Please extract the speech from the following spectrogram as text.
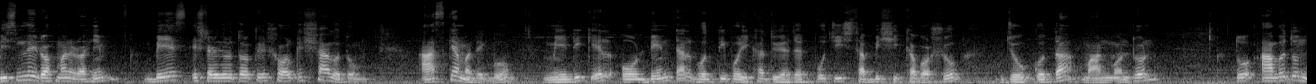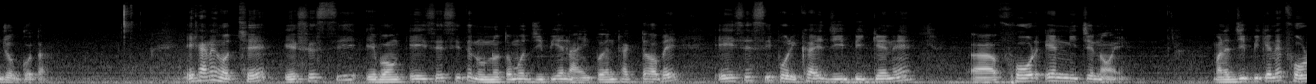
বিসমিল্লাহ রহমান রহিম। বেস স্টাডিজের তরফ থেকে সকলকে স্বাগতম। আজকে আমরা দেখব মেডিকেল ও ডেন্টাল ভর্তি পরীক্ষা দুই হাজার পঁচিশ ছাব্বিশ শিক্ষাবর্ষ, যোগ্যতা, মানবন্ধন, তো আবেদন যোগ্যতা। এখানে হচ্ছে এসএসসি এবং এইচএসসিতে ন্যূনতম জিপিএ নাইন পয়েন্ট থাকতে হবে। এইচএসসি পরীক্ষায় জীববিজ্ঞানে ফোর এর নিচে নয়। মানে জীববিজ্ঞানে ফোর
